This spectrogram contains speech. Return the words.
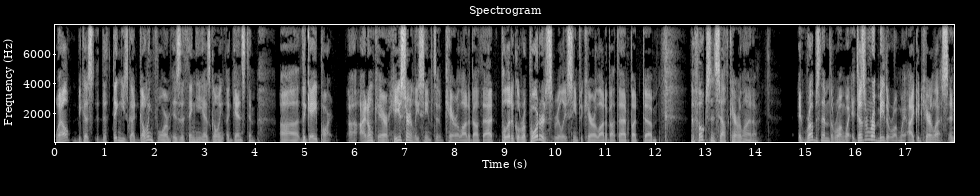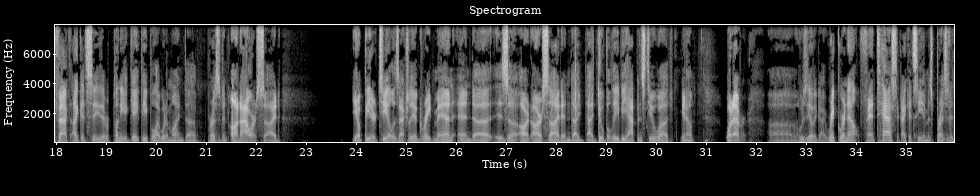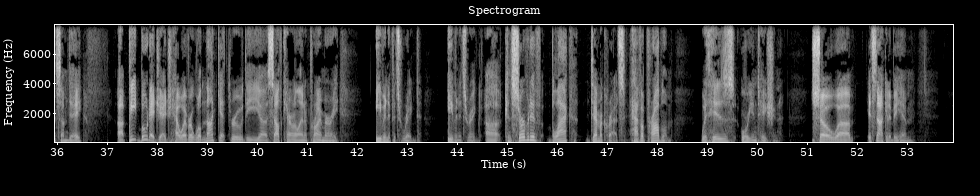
well, because the thing he's got going for him is the thing he has going against him, uh, the gay part. Uh, I don't care. He certainly seems to care a lot about that. Political reporters really seem to care a lot about that, but. Um, the folks in South Carolina, it rubs them the wrong way. It doesn't rub me the wrong way. I could care less. In fact, I could see there were plenty of gay people I wouldn't mind uh, president on our side. You know, Peter Thiel is actually a great man and uh, is uh, on our side, and I, I do believe he happens to, uh, you know, whatever. Uh, who's the other guy? Rick Grenell, fantastic. I could see him as president someday. Uh, Pete Buttigieg, however, will not get through the South Carolina primary even if it's rigged. Even it's rigged. Uh, conservative black Democrats have a problem with his orientation. So uh, it's not going to be him.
